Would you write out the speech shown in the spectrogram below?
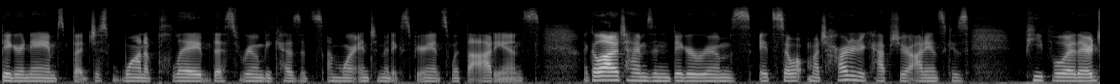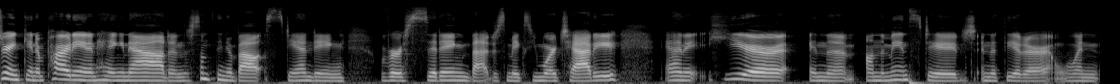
bigger names but just want to play this room because it's a more intimate experience with the audience. Like a lot of times in bigger rooms, it's so much harder to capture your audience because people are there drinking and partying and hanging out and there's something about standing versus sitting that just makes you more chatty. And here in the on the main stage in the theater when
